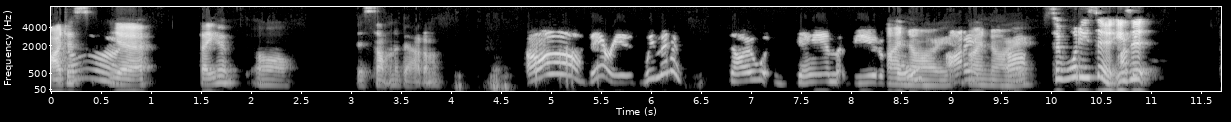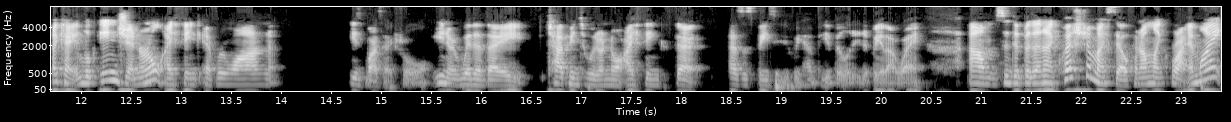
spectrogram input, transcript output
Oh I just God. yeah they have oh there's something about them. Oh, there is. Women are so damn beautiful. I know, I, I, know. oh, so what is it? Is I it okay? Look, in general, I think everyone is bisexual. You know, whether they tap into it or not. I think that as a species, we have the ability to be that way. Um, so, the, but then I question myself, and I'm like, right, am I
